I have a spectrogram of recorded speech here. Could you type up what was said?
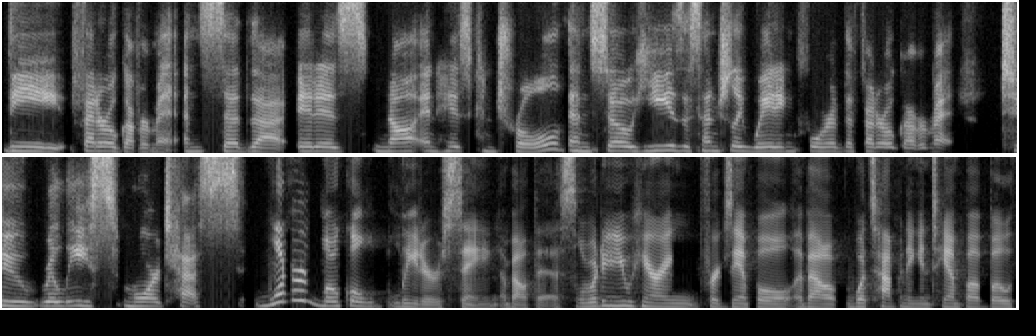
the federal government and said that it is not in his control. And so he is essentially waiting for the federal government to release more tests. What are local leaders saying about this? What are you hearing, for example, about what's happening in Tampa, both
